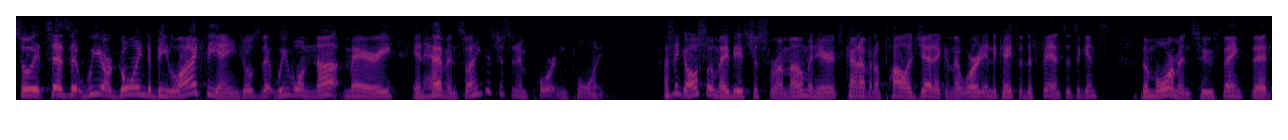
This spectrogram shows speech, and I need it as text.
So it says that we are going to be like the angels, that we will not marry in heaven. So I think that's just an important point. I think also maybe it's just for a moment here, it's kind of an apologetic, and the word indicates a defense. It's against the Mormons who think that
